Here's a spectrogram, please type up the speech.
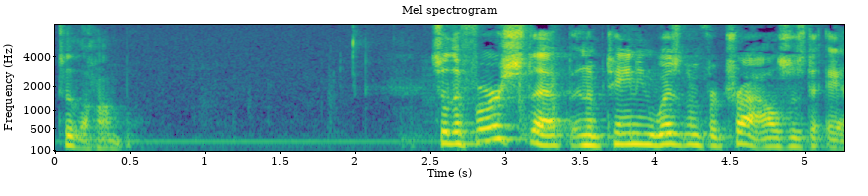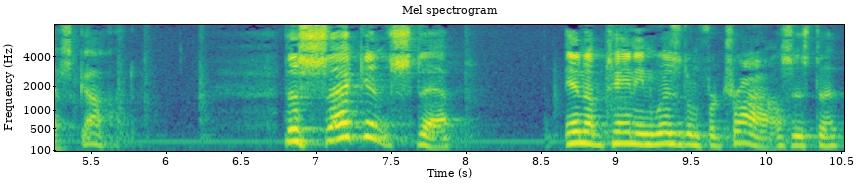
to the humble. So, the first step in obtaining wisdom for trials is to ask God. The second step in obtaining wisdom for trials is to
